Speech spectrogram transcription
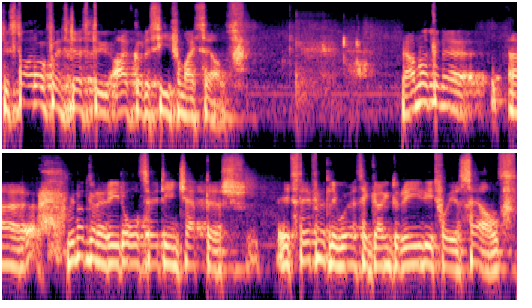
to start off with, just to, I've got to see for myself. Now, I'm not going to, uh, we're not going to read all 13 chapters. It's definitely worth it going to read it for yourself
